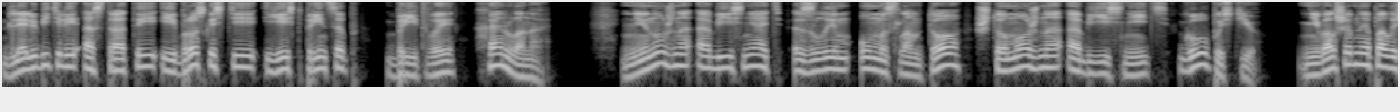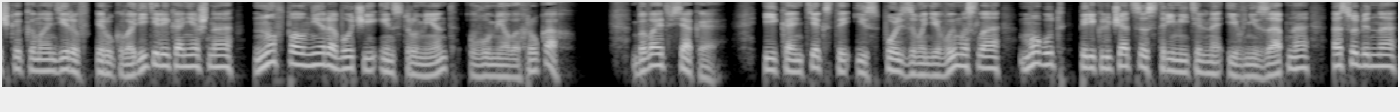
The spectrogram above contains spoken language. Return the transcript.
Для любителей остроты и броскости есть принцип бритвы Хенлона. Не нужно объяснять злым умыслом то, что можно объяснить глупостью. Не волшебная палочка командиров и руководителей, конечно, но вполне рабочий инструмент в умелых руках. Бывает всякое и контексты использования вымысла могут переключаться стремительно и внезапно, особенно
